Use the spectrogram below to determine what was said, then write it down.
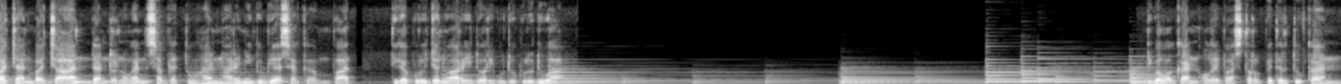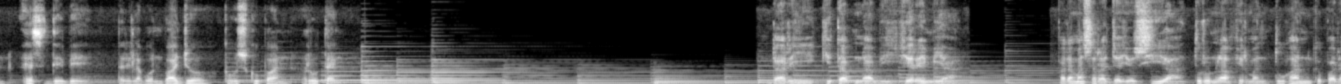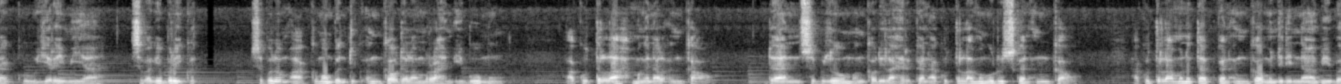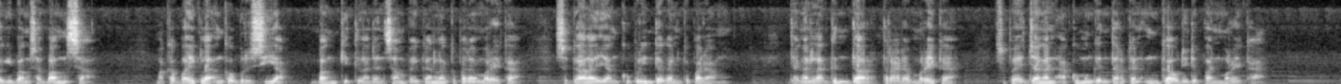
Bacaan-bacaan dan renungan Sabda Tuhan hari Minggu biasa keempat, 30 Januari 2022. Dibawakan oleh Pastor Peter Tukan, SDB, dari Labuan Bajo, Keuskupan Ruteng. Dari Kitab Nabi Yeremia pada masa Raja Yosia, turunlah firman Tuhan kepadaku Yeremia sebagai berikut. Sebelum aku membentuk engkau dalam rahim ibumu, aku telah mengenal engkau. Dan sebelum engkau dilahirkan, aku telah menguduskan engkau. Aku telah menetapkan engkau menjadi nabi bagi bangsa-bangsa. Maka baiklah engkau bersiap, bangkitlah dan sampaikanlah kepada mereka segala yang kuperintahkan kepadamu Janganlah gentar terhadap mereka, supaya jangan aku menggentarkan engkau di depan mereka.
